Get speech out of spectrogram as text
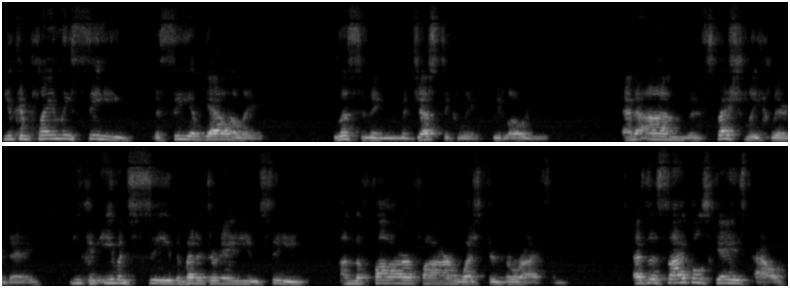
you can plainly see the Sea of Galilee listening majestically below you. And on the especially clear day, you can even see the Mediterranean Sea on the far, far western horizon. As the disciples gazed out,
